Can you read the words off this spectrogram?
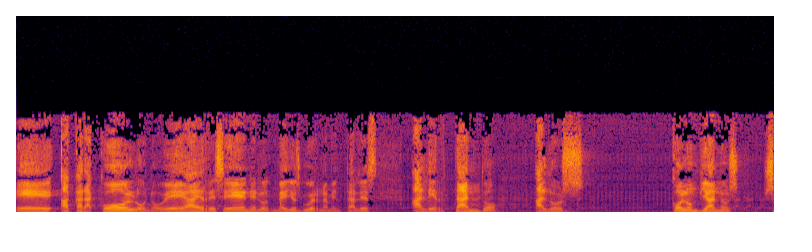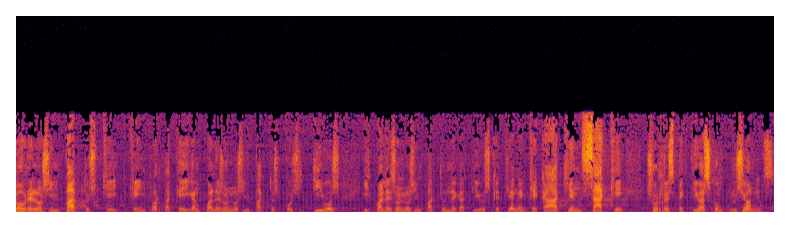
eh, a Caracol o no ve a RCN, los medios gubernamentales alertando a los colombianos sobre los impactos. ¿Qué, ¿Qué, importa? Que digan cuáles son los impactos positivos y cuáles son los impactos negativos que tienen, que cada quien saque sus respectivas conclusiones.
